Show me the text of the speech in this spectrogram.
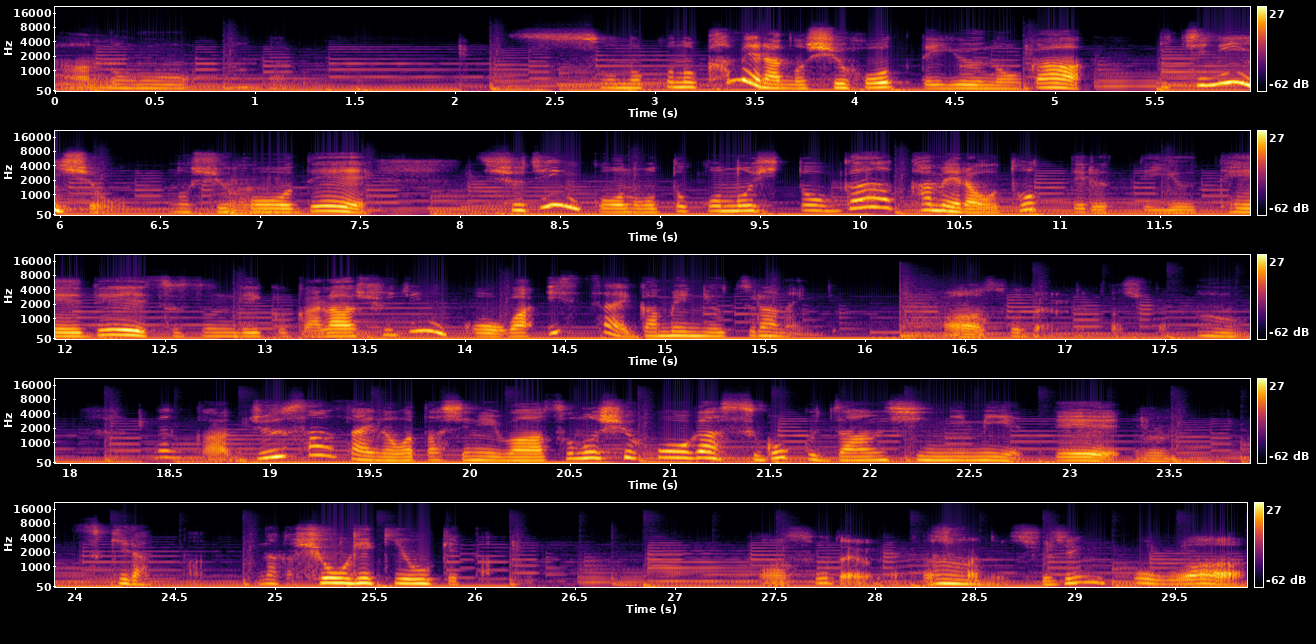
あのなんだろうそのこのカメラの手法っていうのが一人称の手法で、主人公の男の人がカメラを撮ってるっていう体で進んでいくから主人公は一切画面に映らないんだよ。ああ、そうだよね、確かに。うん、なんか13歳の私にはその手法がすごく斬新に見えてうん。好きだったなんか衝撃を受けたああ、そうだよね、確かに。主人公は、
